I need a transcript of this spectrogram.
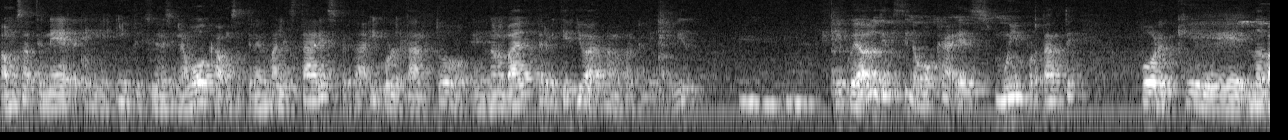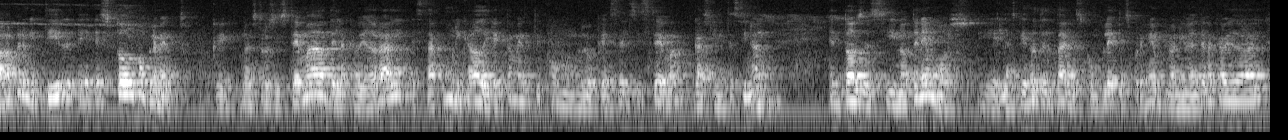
vamos a tener eh, infecciones en la boca, vamos a tener malestares, ¿verdad? Y por lo tanto eh, no nos va a permitir llevar una mejor calidad de vida. El cuidado de los dientes y la boca es muy importante porque nos van a permitir, eh, es todo un complemento. Nuestro sistema de la cavidad oral está comunicado directamente con lo que es el sistema gastrointestinal. Entonces, si no tenemos las piezas dentales completas, por ejemplo, a nivel de la cavidad oral,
